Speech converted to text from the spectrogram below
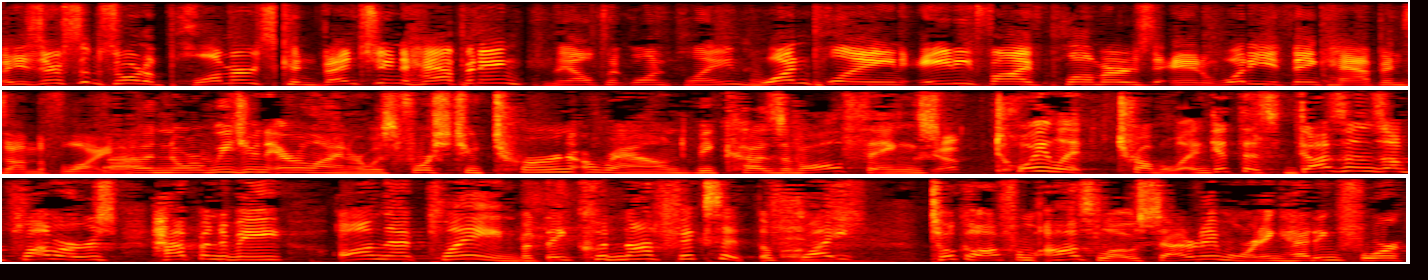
Is there some sort of plumbers convention happening? They all took one plane? One plane, 85 plumbers, and what do you think happens on the flight? A Norwegian airliner was forced to turn around because of all things toilet trouble. And get this, dozens of plumbers happened to be on that plane, but they could not fix it. The flight took off from Oslo Saturday morning heading for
